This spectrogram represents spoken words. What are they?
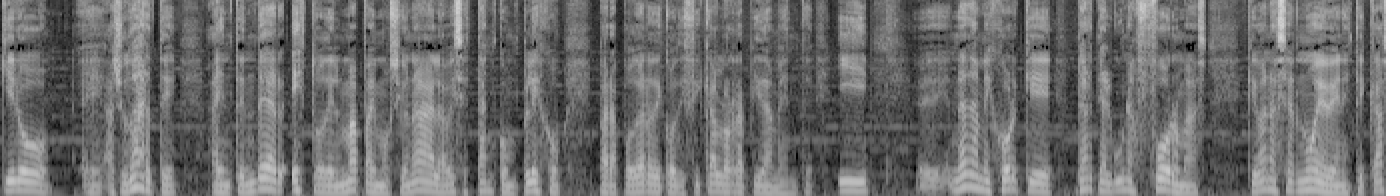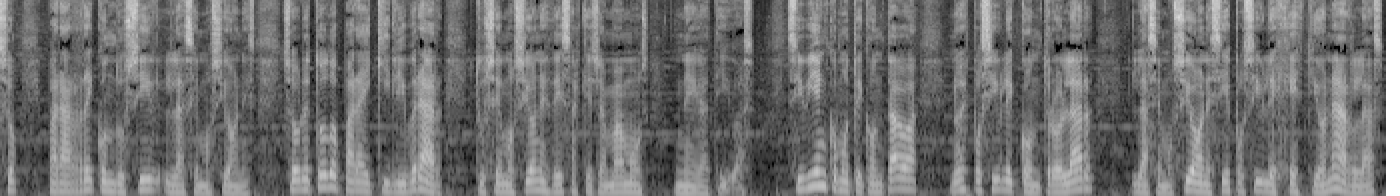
quiero eh, ayudarte a entender esto del mapa emocional, a veces tan complejo, para poder decodificarlo rápidamente. Y eh, nada mejor que darte algunas formas que van a ser nueve en este caso para reconducir las emociones, sobre todo para equilibrar tus emociones de esas que llamamos negativas. Si bien, como te contaba, no es posible controlar las emociones, si es posible gestionarlas,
